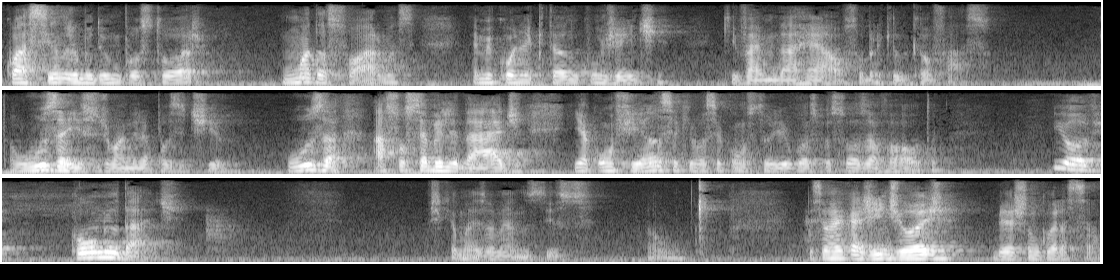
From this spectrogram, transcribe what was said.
com a síndrome do impostor? Uma das formas é me conectando com gente que vai me dar real sobre aquilo que eu faço. Então usa isso de maneira positiva. Usa a sociabilidade e a confiança que você construiu com as pessoas à volta e ouve com humildade. Acho que é mais ou menos isso. Então, esse é o recadinho de hoje. Beijo no coração.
